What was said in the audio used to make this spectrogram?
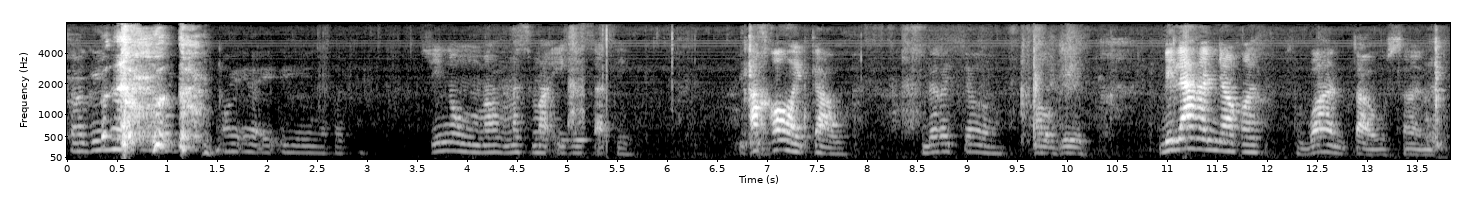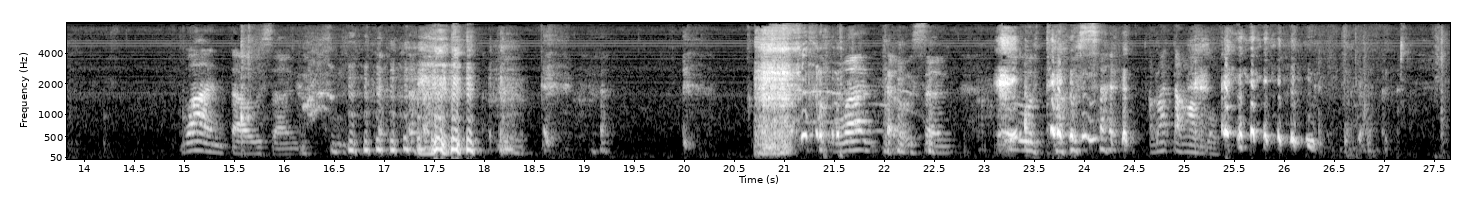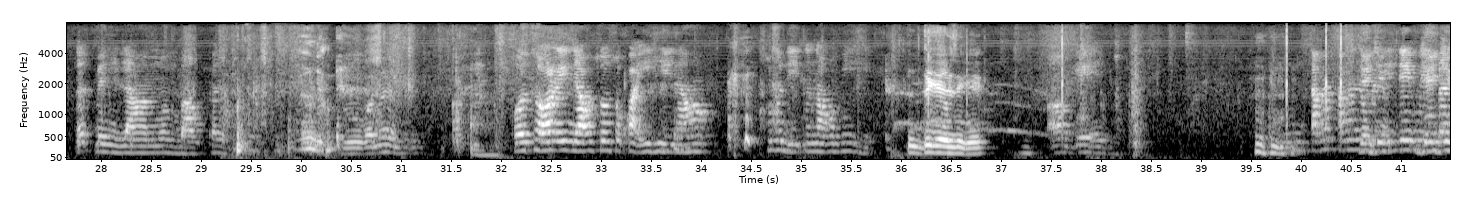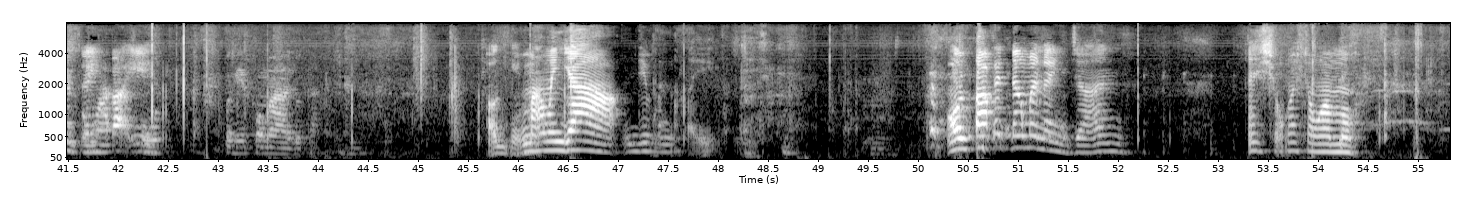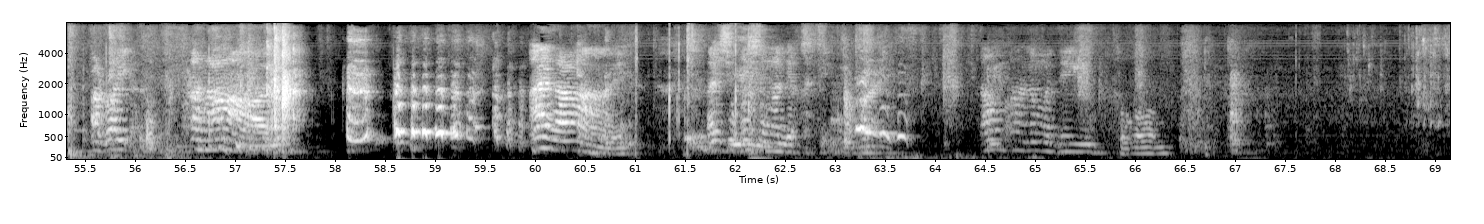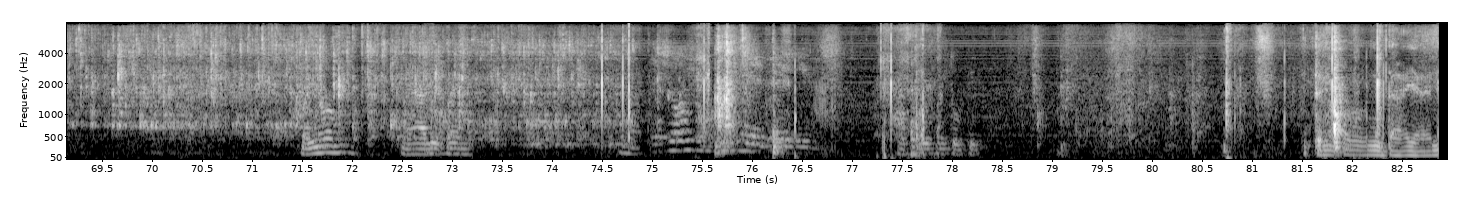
Tagay na. Ay, inaiihin na pa. sinong ma mas maihis sa atin? Ako, ikaw. Diretso. Okay. Bilangan niyo ako. 1,000. 1,000. One thousand. Two thousand. Tanga mo. At binilangan mo ang bag pa lang. Buo ka na yan. Oh, sorry, hindi ako susuka. Ihi lang ako. So, dito na ako mihi. Sige, sige. Okay. Tanga-tanga naman, hindi may translate pumat- pa eh. Pag pumalo ka. Okay, mamaya. Hindi mo na kayo. Oh, bakit naman nandyan? Ay, syunga-syunga mo. Aray! Aray! Aray! Ay, syunga-syunga niya kasi. Ang ano mo, Dave. So, Mayroon. Mahalo pa yan. Ay, syunga-syunga niya, Dave. Mahalo pa tubig. Ito na ako, nadaya na.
